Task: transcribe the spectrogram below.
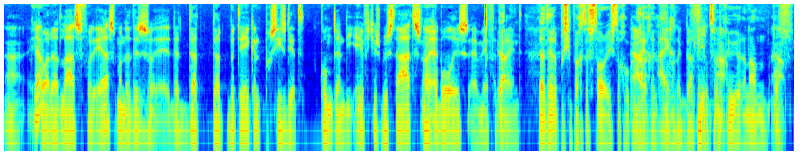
Ja, ik Ja? hoorde dat laatst voor het eerst, maar dat, is, eh, dat, dat, dat betekent precies dit. Content die eventjes bestaat, snackable is en weer verdwijnt. dat hele principe achter story is toch ook Ja, eigenlijk, eigenlijk dat. 24 Ja. uur en dan... Ja. Of,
